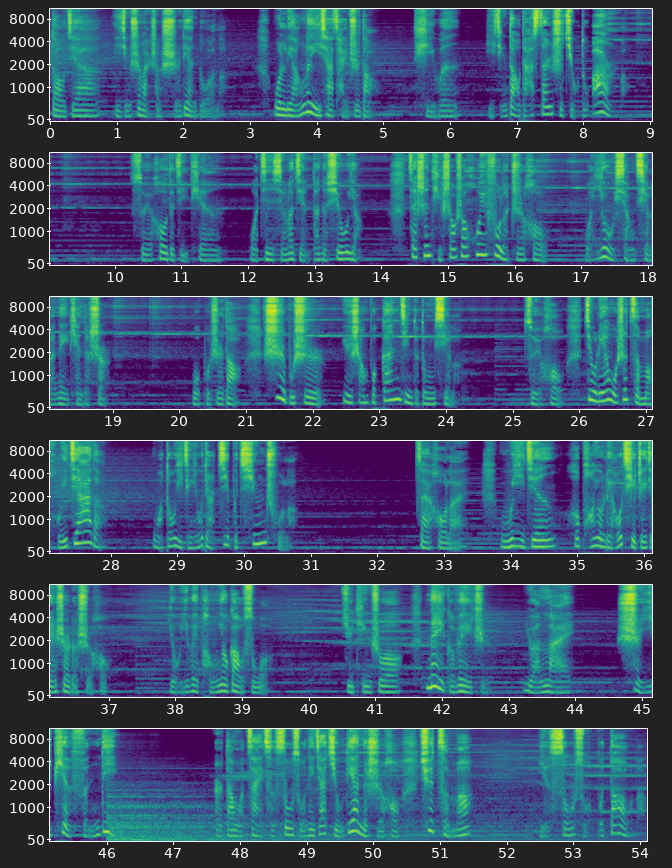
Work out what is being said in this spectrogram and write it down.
到家已经是晚上十点多了，我量了一下才知道，体温已经到达三十九度二了。随后的几天，我进行了简单的休养。在身体稍稍恢复了之后，我又想起了那天的事儿。我不知道是不是遇上不干净的东西了。最后，就连我是怎么回家的，我都已经有点记不清楚了。再后来，无意间和朋友聊起这件事的时候，有一位朋友告诉我，据听说那个位置原来……是一片坟地，而当我再次搜索那家酒店的时候，却怎么也搜索不到了。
